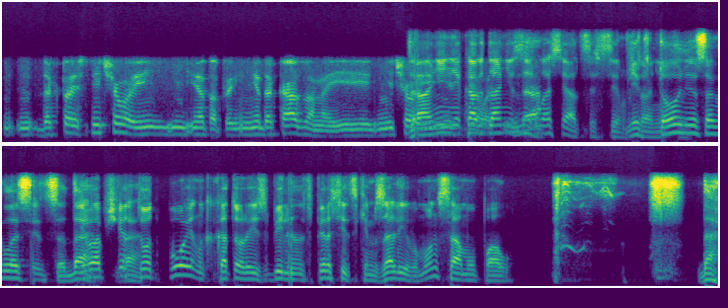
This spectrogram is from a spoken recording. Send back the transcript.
да, то есть ничего и этот и не доказано и ничего. Да, они не никогда сделать, не да. согласятся с тем, Никто что Никто они... не согласится, да. И вообще да. тот Боинг, который сбили над Персидским заливом, он сам упал. Да.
